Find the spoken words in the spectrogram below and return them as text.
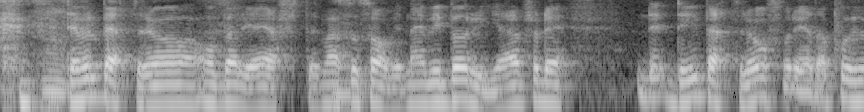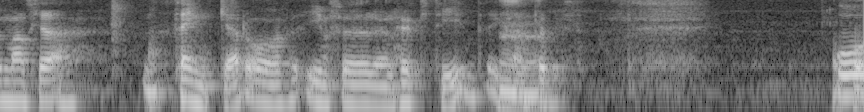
Det är väl bättre att, att börja efter. Men så sa vi nej vi börjar för det, det, det är ju bättre att få reda på hur man ska tänka då inför en högtid exempelvis. Och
